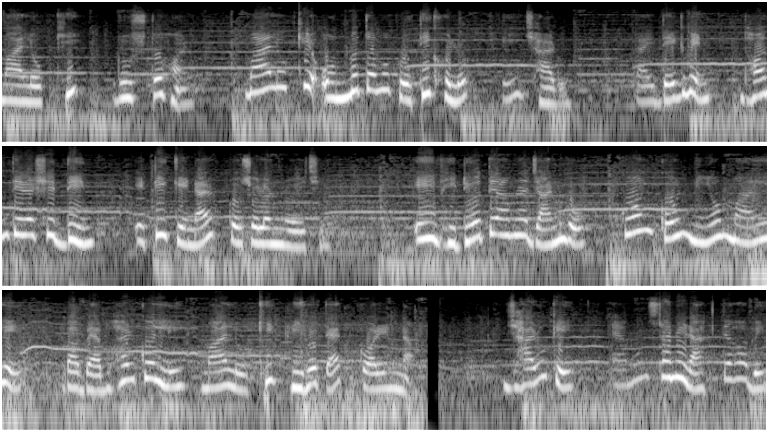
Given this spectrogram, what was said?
মা লক্ষ্মী রুষ্ট হন। মা লক্ষ্মীর অন্যতম প্রতীক হল এই ঝাড়ু। তাই দেখবেন ধনতেরাসের দিন এটি কেনার প্রচলন রয়েছে। এই ভিডিওতে আমরা জানব কোন কোন নিয়ম মানলে বা ব্যবহার করলে মা লক্ষ্মী গৃহত্যাগ করেন না। ঝাড়ুকে এমন স্থানে রাখতে হবে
